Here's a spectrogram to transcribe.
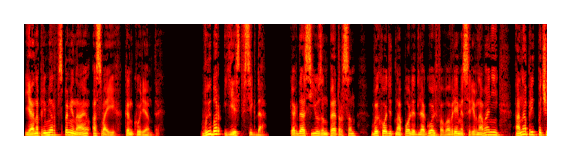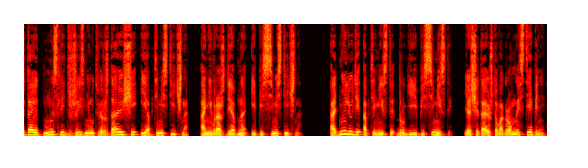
Я, например, вспоминаю о своих конкурентах. Выбор есть всегда. Когда Сьюзен Петерсон выходит на поле для гольфа во время соревнований, она предпочитает мыслить жизнеутверждающе и оптимистично, а не враждебно и пессимистично. Одни люди оптимисты, другие пессимисты. Я считаю, что в огромной степени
